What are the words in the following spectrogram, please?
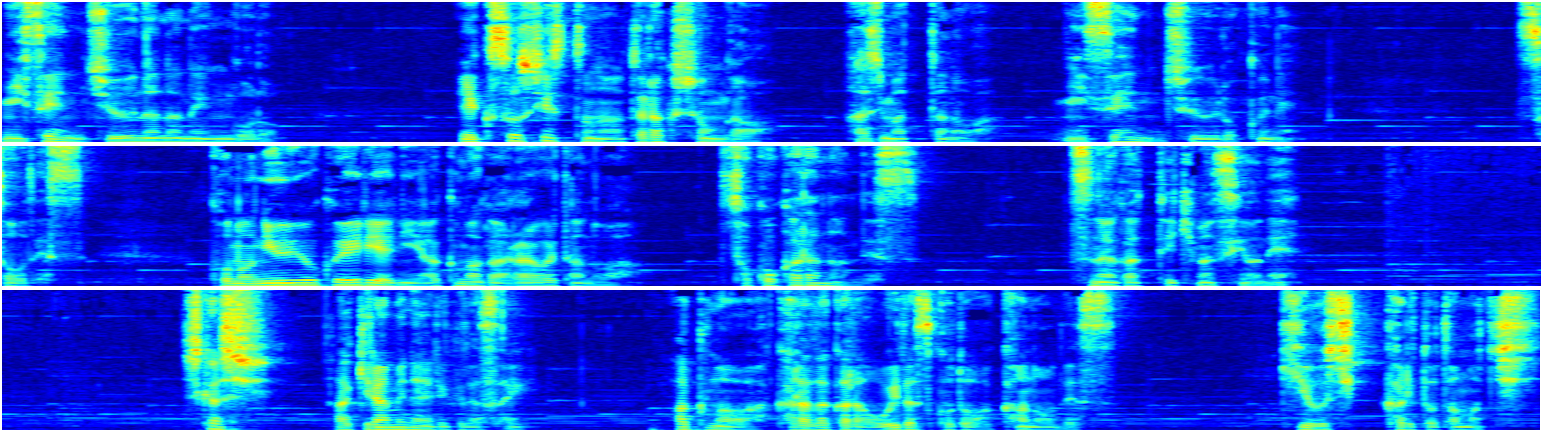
2017年頃。エクソシストのアトラクションが始まったのは2016年。そうです。このニューヨークエリアに悪魔が現れたのはそこからなんです。つながっていきますよね。しかし諦めないでください。悪魔は体から追い出すことは可能です。気をしっかりと保ち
